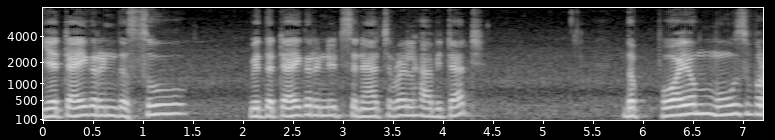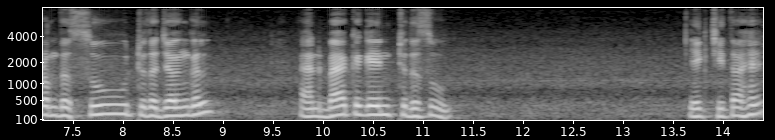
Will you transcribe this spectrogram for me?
a tiger in the zoo with the tiger in its natural habitat. The poem moves from the zoo to the jungle and back again to the zoo. एक चीता है।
